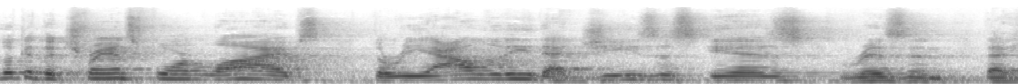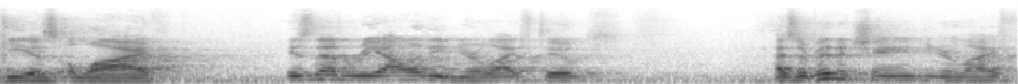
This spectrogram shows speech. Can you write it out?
Look at the transformed lives. The reality that Jesus is risen, that He is alive. Isn't that a reality in your life too? Has there been a change in your life?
